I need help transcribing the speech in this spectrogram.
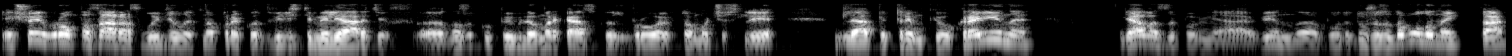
Якщо Європа зараз виділить, наприклад, 200 мільярдів е, на закупівлю американської зброї, в тому числі для підтримки України, я вас запевняю, він е, буде дуже задоволений, так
